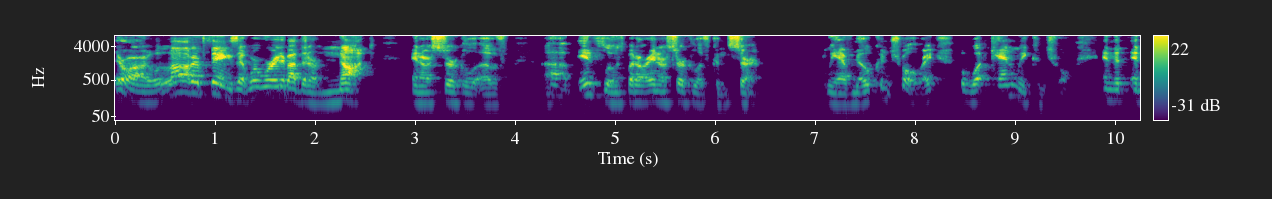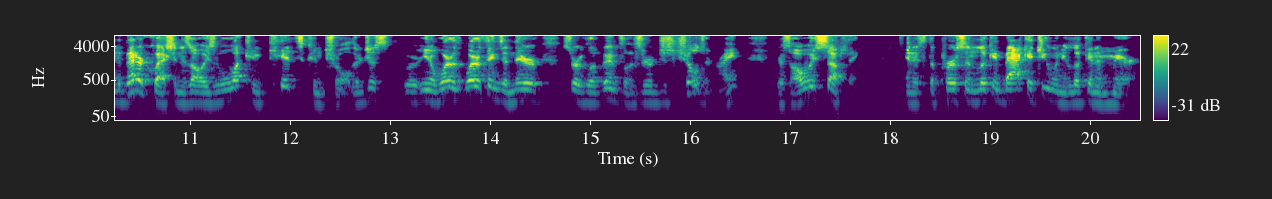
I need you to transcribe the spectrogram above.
there are a lot of things that we're worried about that are not in our circle of uh, influence, but are in our circle of concern we have no control right? But what can we control? And the and the better question is always well what can kids control? They're just you know what are what are things in their circle of influence? They're just children right? There's always something. And it's the person looking back at you when you look in a mirror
